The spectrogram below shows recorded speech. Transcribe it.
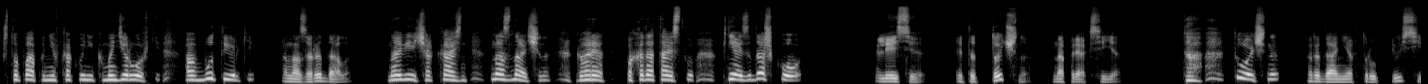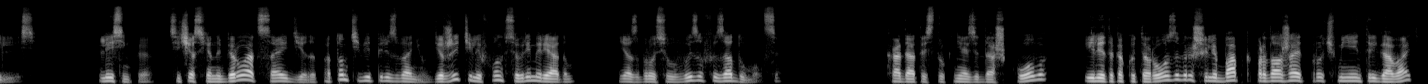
что папа ни в какой не командировке, а в бутырке». Она зарыдала. «На вечер казнь назначена. Говорят, по ходатайству князя Дашкова». «Леся, это точно?» — напрягся я. «Да, точно!» Рыдания в трубке усилились. «Лесенька, сейчас я наберу отца и деда, потом тебе перезвоню. Держи телефон все время рядом». Я сбросил вызов и задумался. Ходатайство князя Дашкова? Или это какой-то розыгрыш? Или бабка продолжает против меня интриговать?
